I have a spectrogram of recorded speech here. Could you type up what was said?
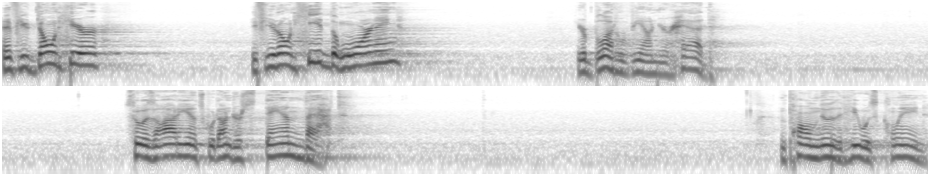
And if you don't hear, if you don't heed the warning, your blood will be on your head. So his audience would understand that. And Paul knew that he was clean.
